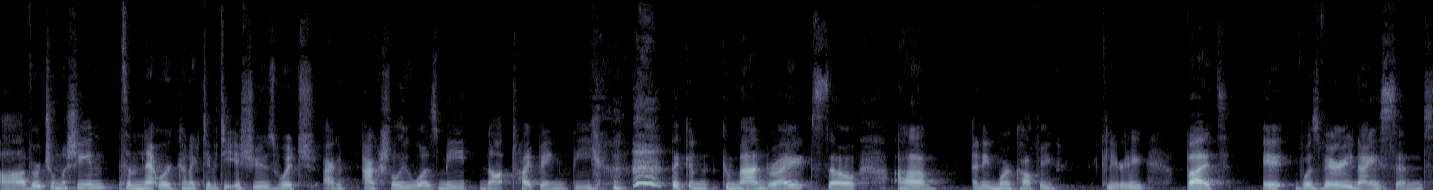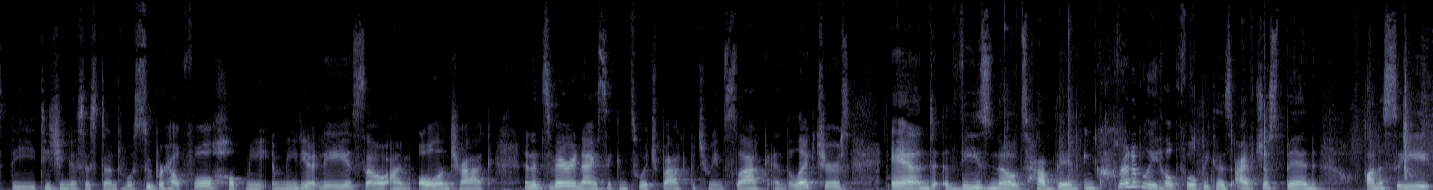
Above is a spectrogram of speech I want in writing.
uh, virtual machine. Some network connectivity issues, which actually was me not typing the the con- command right. So um, I need more coffee, clearly, but it was very nice and the teaching assistant was super helpful helped me immediately so i'm all on track. And it's very nice i can switch back between slack and the lectures. And these notes have been incredibly helpful because i've just been honestly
